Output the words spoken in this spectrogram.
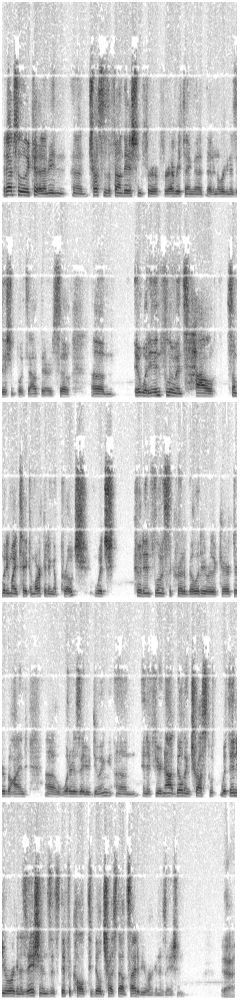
it absolutely could. I mean, uh, trust is the foundation for for everything that, that an organization puts out there. So um, it would influence how somebody might take a marketing approach, which could influence the credibility or the character behind uh, what it is that you're doing. Um, and if you're not building trust w- within your organizations, it's difficult to build trust outside of your organization. Yeah.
